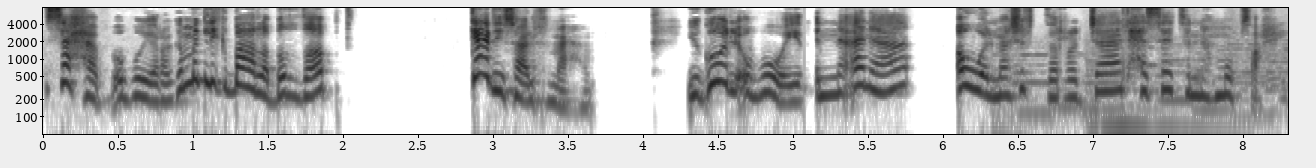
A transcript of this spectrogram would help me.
سحب أبوي رقم اللي قباله بالضبط قاعد يسولف معهم. يقول أبوي إن أنا أول ما شفت الرجال حسيت إنه مو بصاحي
